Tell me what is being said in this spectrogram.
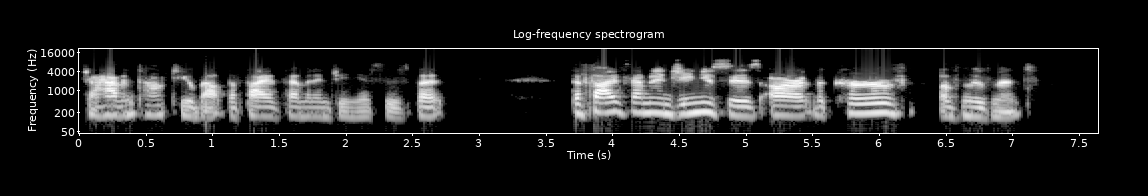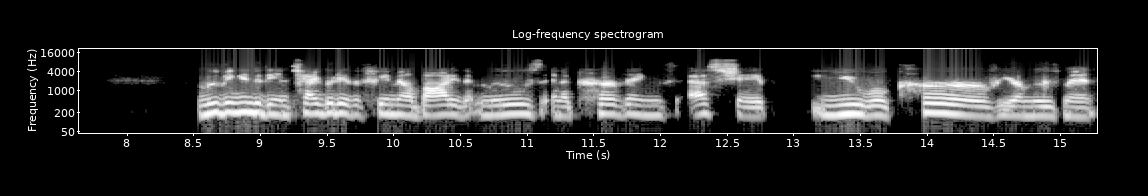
which I haven't talked to you about the five feminine geniuses, but the five feminine geniuses are the curve of movement, moving into the integrity of the female body that moves in a curving S shape. You will curve your movement.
